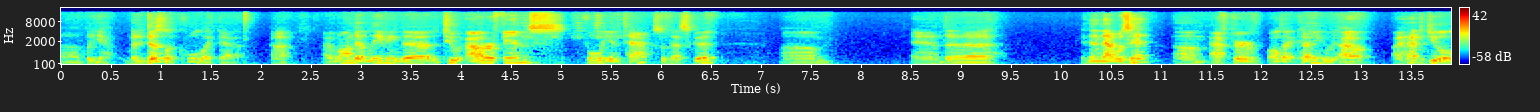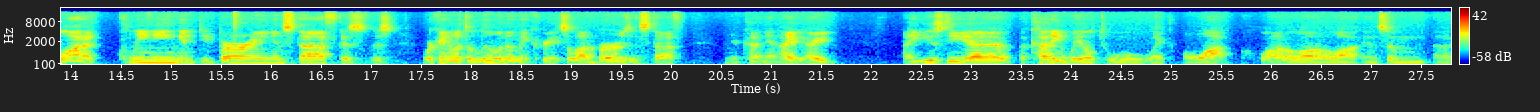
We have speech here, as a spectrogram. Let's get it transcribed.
Uh, but yeah, but it does look cool like that. Uh, I wound up leaving the, the two outer fins fully intact, so that's good. Um, and uh, and then that was it. Um, after all that cutting, we, I, I had to do a lot of cleaning and deburring and stuff because this working with aluminum it creates a lot of burrs and stuff when you're cutting it. I I, I use the uh, a cutting wheel tool like a lot, a lot, a lot, lot, and some uh,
